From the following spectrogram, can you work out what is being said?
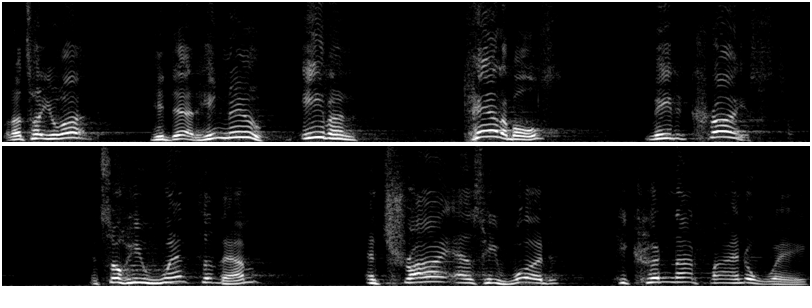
But I'll tell you what, he did. He knew even cannibals needed Christ. And so he went to them, and try as he would, he could not find a way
